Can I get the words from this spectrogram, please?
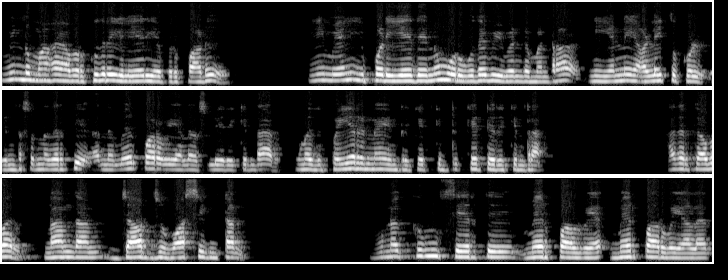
மீண்டுமாக அவர் குதிரையில் ஏறிய பிற்பாடு இனிமேல் இப்படி ஏதேனும் ஒரு உதவி வேண்டுமென்றால் நீ என்னை அழைத்துக்கொள் என்று சொன்னதற்கு அந்த மேற்பார்வையாளர் சொல்லியிருக்கின்றார். உனது பெயர் என்ன என்று கேட்கின்ற கேட்டிருக்கின்றார். அதற்கு அவர் நான் தான் ஜார்ஜ் வாஷிங்டன். உனக்கும் சேர்த்து மேற்பார்வைய மேற்பார்வையாளர்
